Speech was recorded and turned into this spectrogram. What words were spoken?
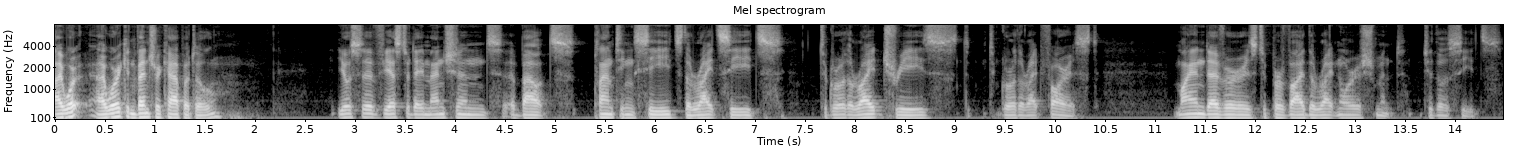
I, wor I work in venture capital. Joseph yesterday mentioned about planting seeds, the right seeds, to grow the right trees, to, to grow the right forest. My endeavor is to provide the right nourishment to those seeds.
